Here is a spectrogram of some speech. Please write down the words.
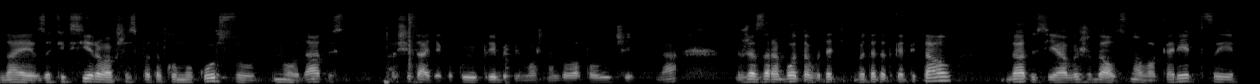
да, и зафиксировавшись по такому курсу, ну, да, то есть посчитайте, какую прибыль можно было получить, да, уже заработав вот, эти, вот этот капитал, да, то есть я выжидал снова коррекции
